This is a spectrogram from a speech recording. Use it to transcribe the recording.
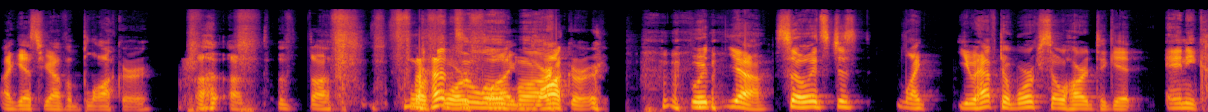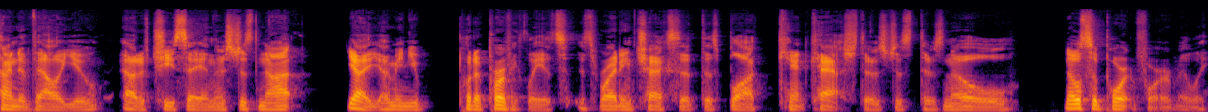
I guess you have a blocker, a, a, a four That's four a flying blocker. With- yeah, so it's just like you have to work so hard to get any kind of value out of Chisei, and there's just not. Yeah, I mean, you put it perfectly. It's it's writing checks that this block can't cash. There's just there's no no support for it really.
